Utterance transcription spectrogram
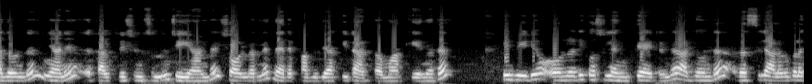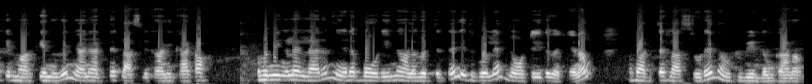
അതുകൊണ്ട് ഞാൻ കാൽക്കുലേഷൻസ് ഒന്നും ചെയ്യാണ്ട് ഷോൾഡറിനെ നേരെ പകുതിയാക്കിയിട്ടാണ് മാർക്ക് ചെയ്യുന്നത്. ഈ വീഡിയോ ഓൾറെഡി കുറച്ച് ലെങ്തി ആയിട്ടുണ്ട്. അതുകൊണ്ട് ഡ്രസ്സിലെ അളവുകളൊക്കെ മാർക്ക് ചെയ്യുന്നത് ഞാൻ അടുത്ത ക്ലാസ്സിൽ കാണിക്കാം കേട്ടോ അപ്പൊ നിങ്ങൾ എല്ലാവരും നിങ്ങളുടെ ബോഡിയിൽ നിന്ന് അളവെടുത്തിട്ട് ഇതുപോലെ നോട്ട് ചെയ്ത് വെക്കണം. അപ്പൊ അടുത്ത ക്ലാസ്സിലൂടെ നമുക്ക് വീണ്ടും കാണാം.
